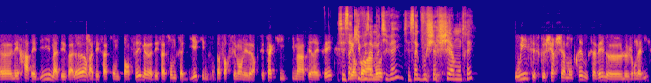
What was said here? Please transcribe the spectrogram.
euh, les Haredim à des valeurs, à des façons de penser, même à des façons de s'habiller qui ne sont pas forcément les leurs. C'est ça qui, qui m'a intéressé. C'est ça qui vous a motivé? C'est ça que vous cherchiez à montrer? Oui, c'est ce que je cherchais à montrer. Vous savez, le, le journaliste,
